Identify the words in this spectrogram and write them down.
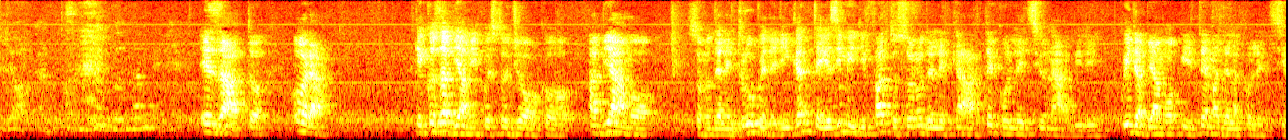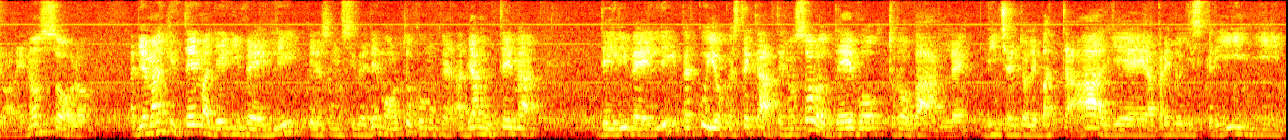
giocano. Esatto. Ora, che cosa abbiamo in questo gioco? Abbiamo, sono delle truppe, degli incantesimi, di fatto sono delle carte collezionabili. Quindi abbiamo il tema della collezione. Non solo, abbiamo anche il tema dei livelli, che adesso non si vede molto, comunque abbiamo il tema dei livelli, per cui io queste carte non solo devo trovarle, vincendo le battaglie, aprendo gli scrigni,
